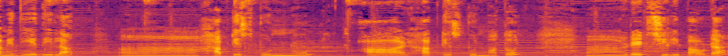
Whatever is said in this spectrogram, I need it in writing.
আমি দিয়ে দিলাম হাফ টিস্পুন নুন আর হাফ টিস্পুন মতন রেড চিলি পাউডার।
